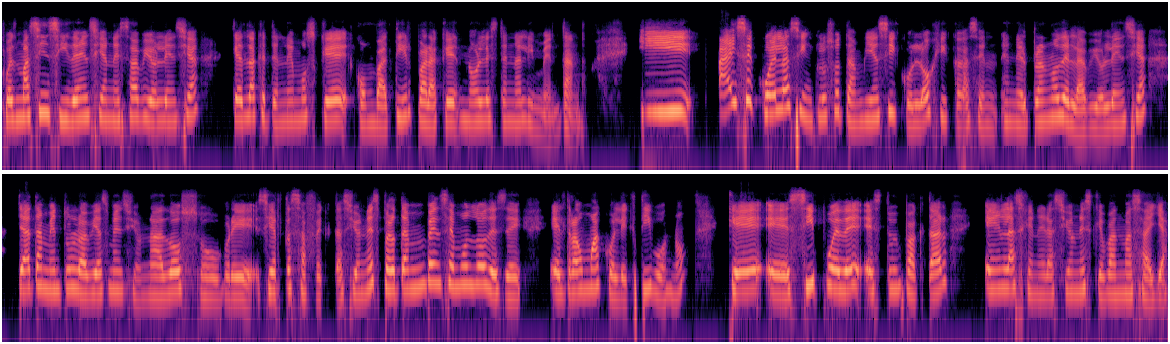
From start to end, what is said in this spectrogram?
pues más incidencia en esa violencia que es la que tenemos que combatir para que no le estén alimentando. Y hay secuelas incluso también psicológicas en, el plano de la violencia. Ya también tú lo habías mencionado sobre ciertas afectaciones, pero también pensémoslo desde el trauma colectivo, ¿no? Que eh, sí puede esto impactar en las generaciones que van más allá.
